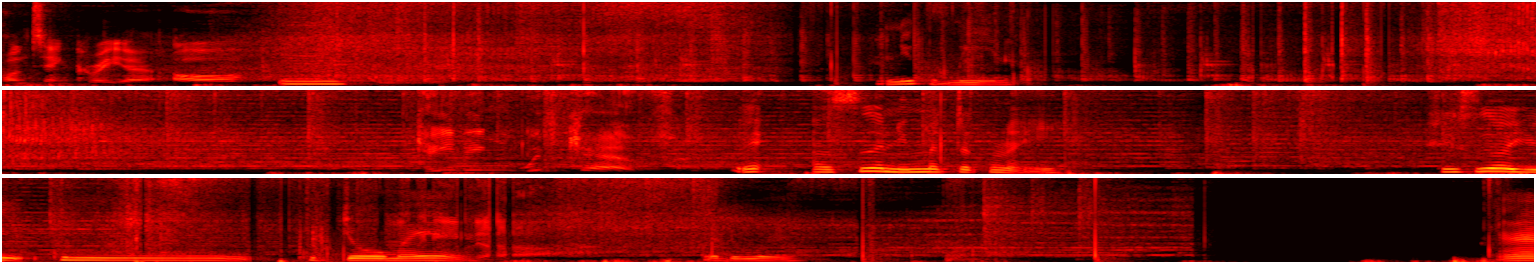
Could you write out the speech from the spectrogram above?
content creator are อืม อันนี้ผมมีนะ Gaming with Kev. เอ๊ะเอาเสื้อนี้มาจากไหน ใช่เสื้ออยู่คุณคุณโจไหมอะมาดูนะอ่า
